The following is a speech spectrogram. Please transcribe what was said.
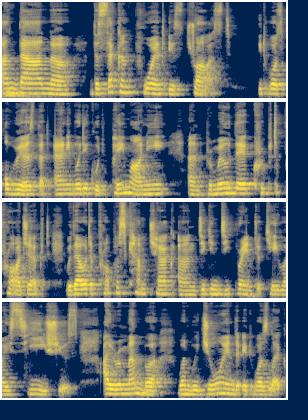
And mm-hmm. then uh, the second point is trust it was obvious that anybody could pay money and promote their crypto project without a proper scam check and digging deeper into KYC issues. I remember when we joined, it was like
